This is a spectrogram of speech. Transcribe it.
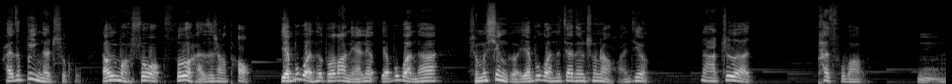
孩子不应该吃苦，然后就往所有所有孩子上套，也不管他多大年龄，也不管他什么性格，也不管他家庭成长环境，那这太粗暴了。嗯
